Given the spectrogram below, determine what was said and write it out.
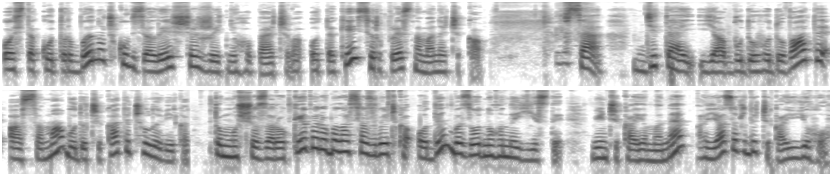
ось таку торбиночку взяли ще житнього печива. Отакий сюрприз на мене чекав. Все, дітей я буду годувати, а сама буду чекати чоловіка. Тому що за роки виробилася звичка один без одного не їсти. Він чекає мене, а я завжди чекаю його.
